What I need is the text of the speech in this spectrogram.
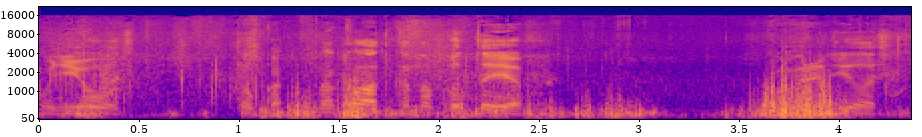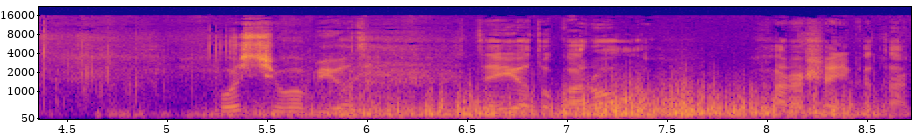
у нее вот только накладка на ПТФ повредилась. После чего бьет Toyota Corolla хорошенько так,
